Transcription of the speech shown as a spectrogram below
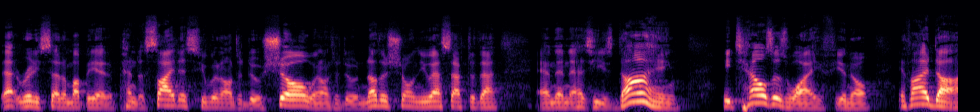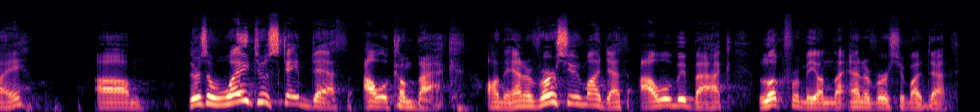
that really set him up he had appendicitis he went on to do a show went on to do another show in the us after that and then as he's dying he tells his wife you know if i die um, there's a way to escape death i will come back on the anniversary of my death i will be back look for me on the anniversary of my death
